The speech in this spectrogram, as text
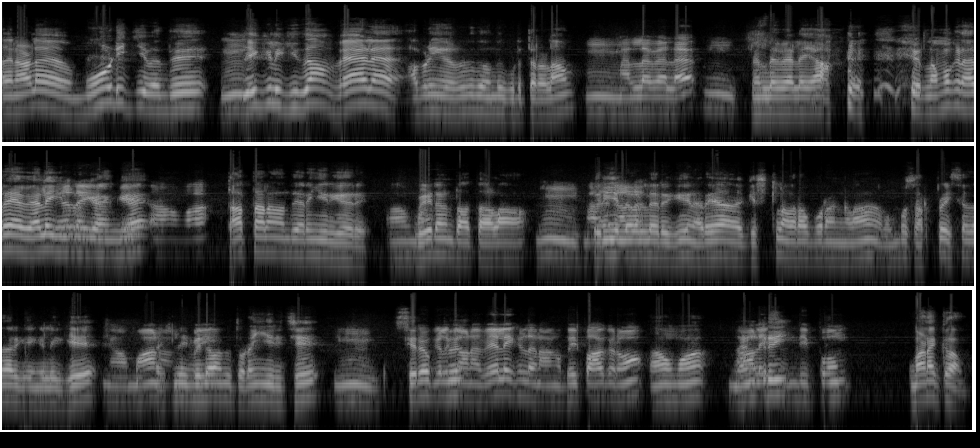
அதனால மோடிக்கு வந்து. எங்களுக்கு இதான் வேலை அப்படிங்கிற விருது வந்து கொடுத்துடலாம். நல்ல வேலை. நல்ல வேலையா? நமக்கு நிறைய வேலைகள் வேலை இருக்காங்க. தாத்தாலாம் வந்து இறங்கியிருக்காரு. வீடன் தாத்தாலாம் பெரிய லெவல்ல இருக்கு. நிறைய கெஸ்ட்லாம் வர போறாங்களாம் ரொம்ப சர்ப்ரைஸா தான் இருக்கு எங்களுக்கு. ஆக்சுவலி வந்து தொடங்கிருச்சு. சிறப்பு. வேலைகளை நாங்க போய் பாக்குறோம் ஆமா நாளை நன்றி. சந்திப்போம். வணக்கம்.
